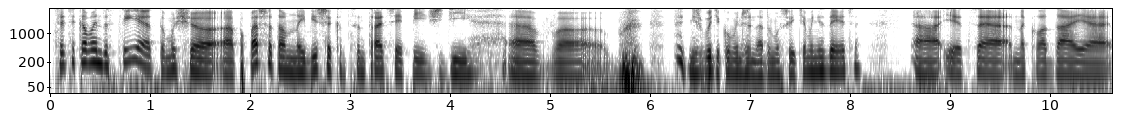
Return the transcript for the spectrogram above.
це цікава індустрія, тому що, е, по-перше, там найбільша концентрація PhD е, в, ніж будь-якому інженерному світі, мені здається. Е, і це накладає,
